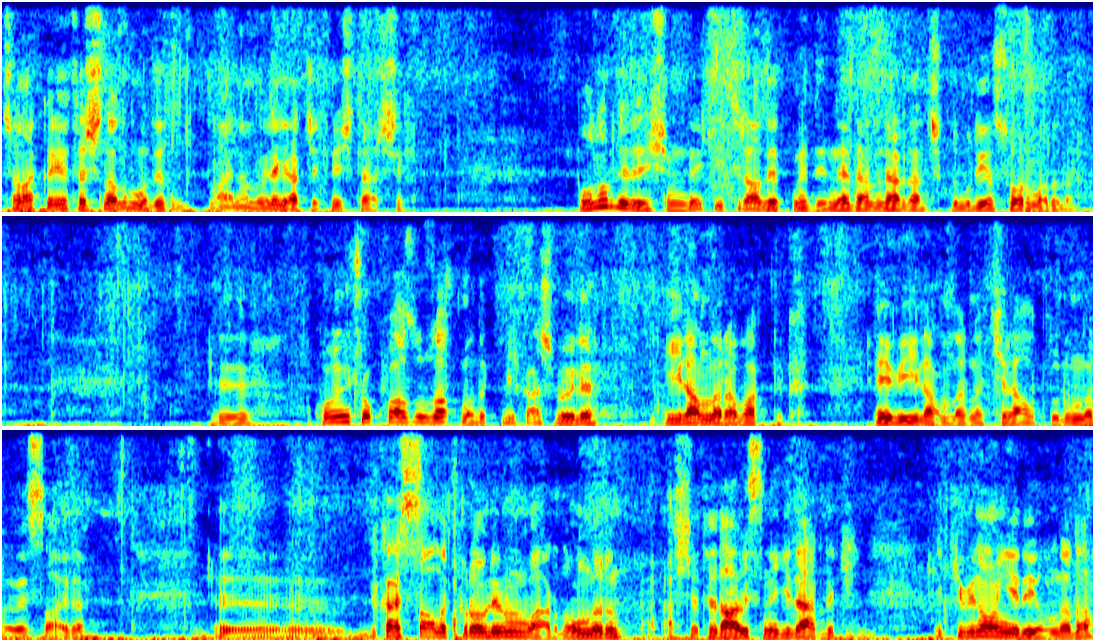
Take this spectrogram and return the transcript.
Çanakkale'ye taşınalım mı dedim. Aynen böyle gerçekleşti her şey. Olur dedi eşim de. Hiç itiraz etmedi. Neden, nereden çıktı bu diye sormadı da. Ee, konuyu çok fazla uzatmadık. Birkaç böyle ilanlara baktık. Ev ilanlarına, kiralık durumlara vesaire. Ee, birkaç sağlık problemim vardı. Onların işte tedavisine giderdik. 2017 yılında da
